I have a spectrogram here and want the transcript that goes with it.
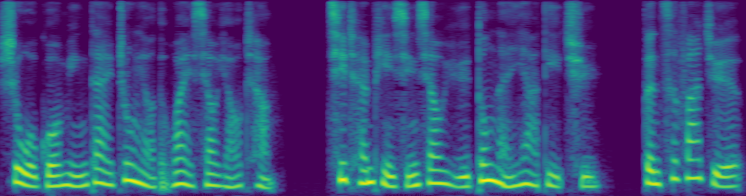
是我国明代重要的外销窑厂，其产品行销于东南亚地区。本次发掘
